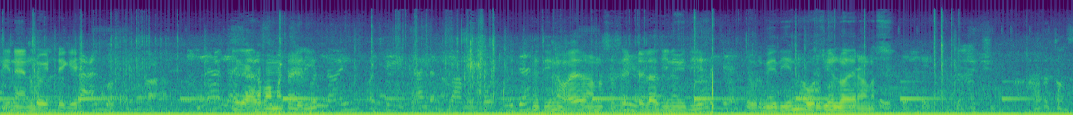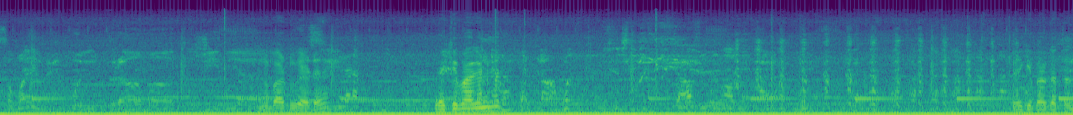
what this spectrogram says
තියෙන ඇන්ඩ්‍රොයිඩ් එකේ. ඒක අරපමට එළිය. මේ තියෙන වයර් අනුස සෙට් වෙලා තියෙන විදිය. ඒක මේ තියෙන ඔරිජිනල් වයර් අනුස බඩු වැඩ. බ්‍රේක් එපා ගන්න මට බ්‍රේක් එක පාගත්තා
